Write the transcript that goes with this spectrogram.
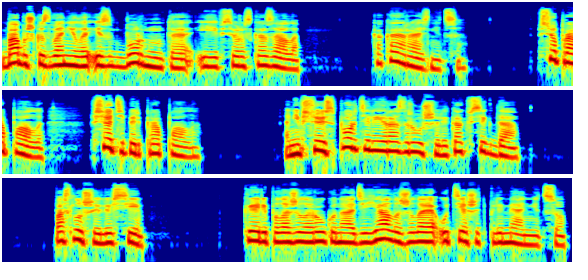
Бабушка звонила из Борнмута и все рассказала. Какая разница? Все пропало, все теперь пропало. Они все испортили и разрушили, как всегда. Послушай, Люси. Кэрри положила руку на одеяло, желая утешить племянницу.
